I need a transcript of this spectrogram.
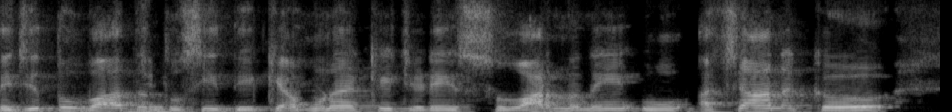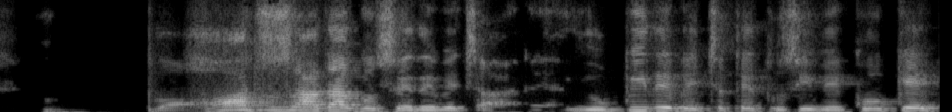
ਤੇ ਜਿਸ ਤੋਂ ਬਾਅਦ। ਤੁਸੀਂ ਦੇਖਿਆ ਹੋਣਾ ਕਿ ਜਿਹੜੇ ਸਵਰਨ ਨੇ ਉਹ ਅਚਾਨਕ ਬਹੁਤ ਜ਼ਿਆਦਾ ਗੁੱਸੇ ਦੇ ਵਿੱਚ ਆ ਰਿਹਾ ਯੂਪੀ ਦੇ ਵਿੱਚ ਤੇ ਤੁਸੀਂ ਵੇਖੋ ਕਿ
